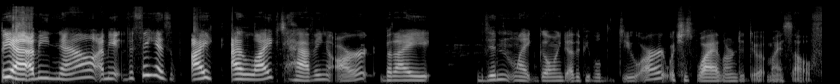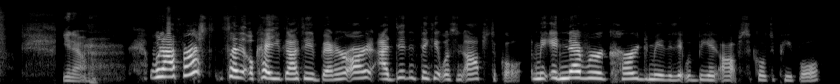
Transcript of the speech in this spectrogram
but yeah, I mean now, I mean the thing is I I liked having art, but I didn't like going to other people to do art, which is why I learned to do it myself. You know. When I first said, "Okay, you guys need better art," I didn't think it was an obstacle. I mean, it never occurred to me that it would be an obstacle to people.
